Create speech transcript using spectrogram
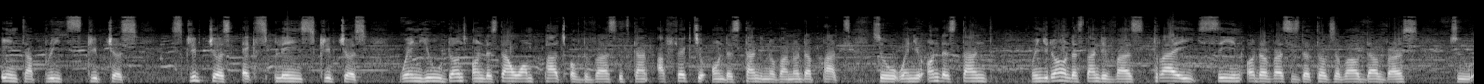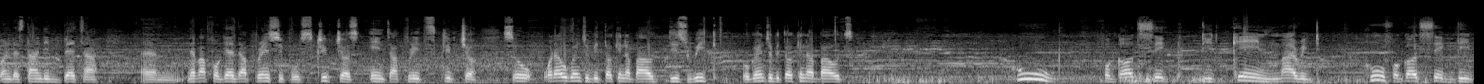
interpret scriptures scriptures explain scriptures. When you don't understand one part of the verse it can affect your understanding of another part. So when you understand when you don't understand the verse try seeing other verses that talks about that verse to understand it better. Um, never forget that principle. Scriptures interpret scripture. So what are we going to be talking about this week? We're going to be talking about who for god's sake did cain married who for god's sake did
